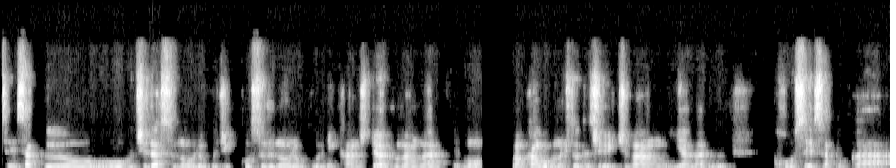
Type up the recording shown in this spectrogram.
政策を打ち出す能力、実行する能力に関しては不満があっても、まあ、韓国の人たちが一番嫌がる公正さとか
